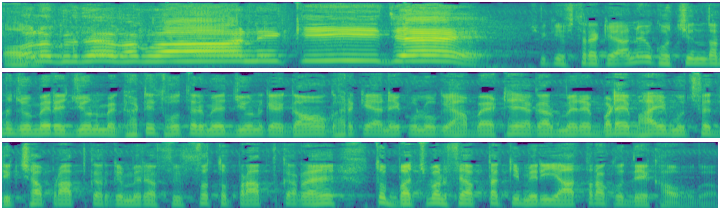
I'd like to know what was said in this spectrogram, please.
बोलो गुरुदेव भगवान की जय। क्योंकि इस तरह के अनेकों चिंतन जो मेरे जीवन में घटित होते हैं, मेरे जीवन के गाँव घर के अनेकों लोग यहाँ बैठे हैं, अगर मेरे बड़े भाई मुझसे दीक्षा प्राप्त करके मेरा शिष्यत्व प्राप्त कर रहे हैं तो बचपन से अब तक की मेरी यात्रा को देखा होगा।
